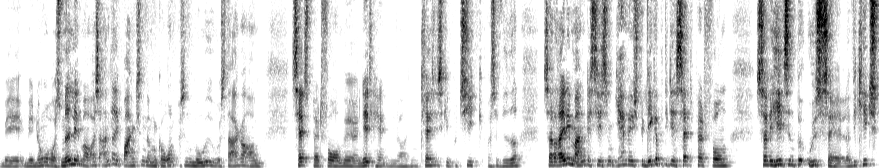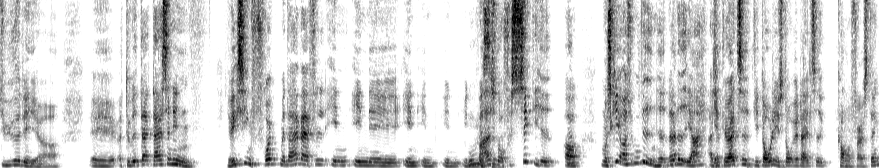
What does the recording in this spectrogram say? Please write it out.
med, med nogle af vores medlemmer, og også andre i branchen, når man går rundt på sådan en mode og snakker om salgsplatforme og nethandel og den klassiske butik osv., så, videre, så er der rigtig mange, der siger, som, ja, hvis vi ligger på de der salgsplatforme, så er vi hele tiden på udsalg, og vi kan ikke styre det, og, øh, og du ved, der, der er sådan en, jeg vil ikke sige en frygt, men der er i hvert fald en, en, øh, en, en, en, en meget stor forsigtighed og, Måske også uvidenhed, hvad ved jeg? Altså, ja. det er jo altid de dårlige historier, der altid kommer først, ikke?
